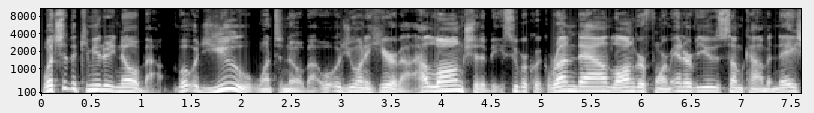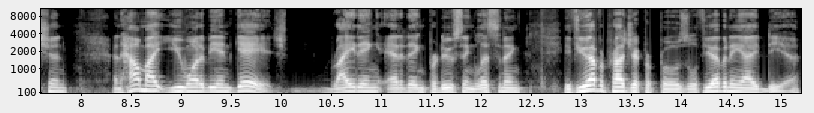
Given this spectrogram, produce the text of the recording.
What should the community know about? What would you want to know about? What would you want to hear about? How long should it be? Super quick rundown, longer form interviews, some combination? And how might you want to be engaged? Writing, editing, producing, listening. If you have a project proposal, if you have any idea,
